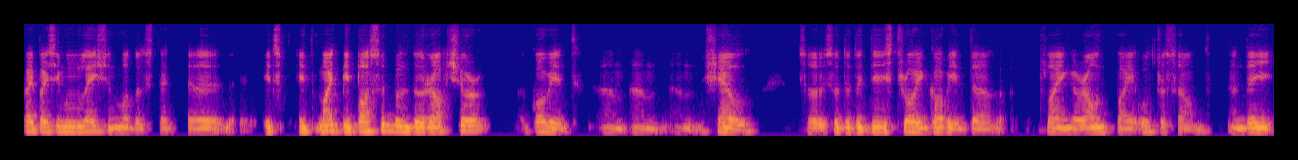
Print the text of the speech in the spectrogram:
by, by simulation models that uh, it's it might be possible to rupture COVID um, um, um, shell, so so to destroy COVID uh, flying around by ultrasound, and they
